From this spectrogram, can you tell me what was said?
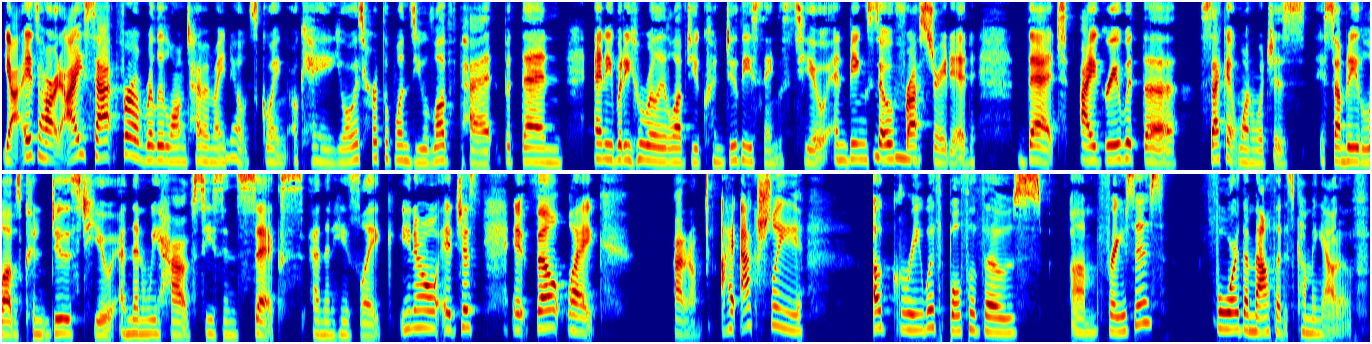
yeah, it's hard. I sat for a really long time in my notes going, okay, you always hurt the ones you love, pet, but then anybody who really loved you couldn't do these things to you. And being so mm-hmm. frustrated that I agree with the second one, which is if somebody loves couldn't do this to you. And then we have season six. And then he's like, you know, it just, it felt like, I don't know. I actually agree with both of those um, phrases for the mouth that it's coming out of.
